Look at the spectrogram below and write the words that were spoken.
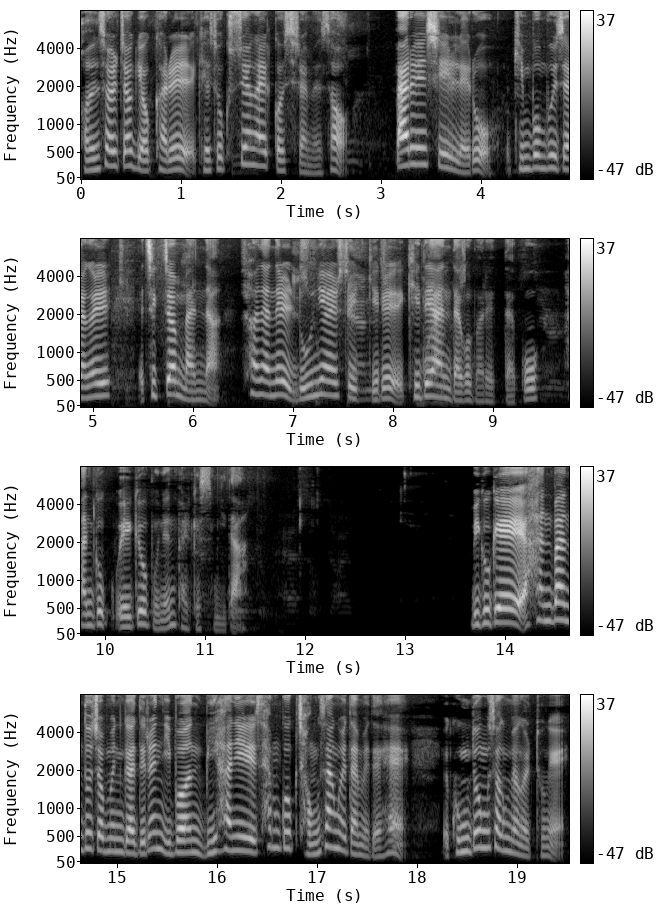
건설적 역할을 계속 수행할 것이라면서 빠른 시일 내로 김 본부장을 직접 만나 현안을 논의할 수 있기를 기대한다고 말했다고 한국 외교부는 밝혔습니다. 미국의 한반도 전문가들은 이번 미한일 3국 정상회담에 대해 공동성명을 통해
